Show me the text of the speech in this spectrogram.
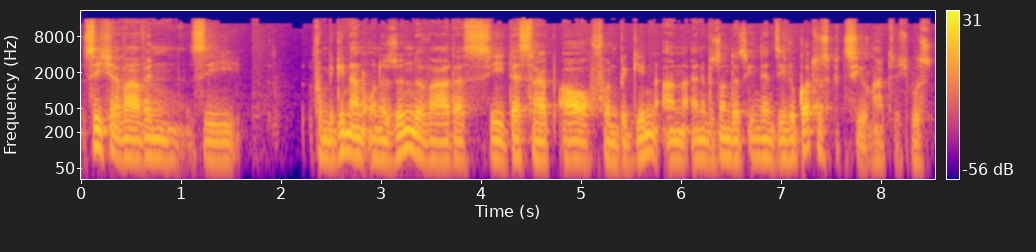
sicher war, wenn sie von Beginn an ohne Sünde war, dass sie deshalb auch von Beginn an eine besonders intensive Gottesbeziehung hatte. Ich wusste,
